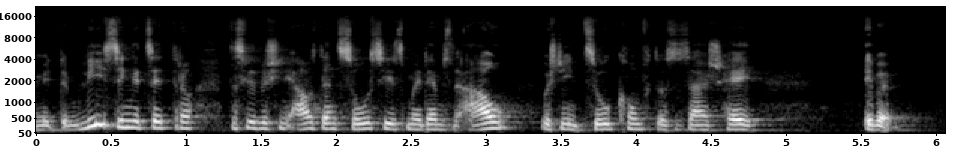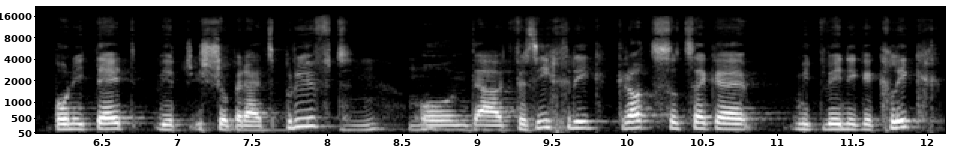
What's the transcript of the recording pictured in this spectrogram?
mit dem Leasing etc. Das wird wahrscheinlich auch dann so sein, dass man in dem Sinne auch wahrscheinlich in Zukunft, dass du sagst, hey, eben, Bonität wird, ist schon bereits geprüft mhm. mhm. und auch die Versicherung, gerade sozusagen mit wenigen Klick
